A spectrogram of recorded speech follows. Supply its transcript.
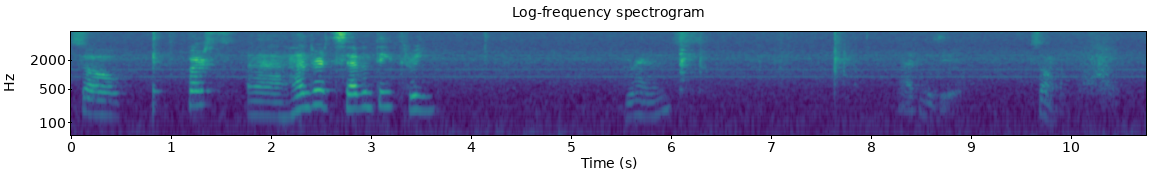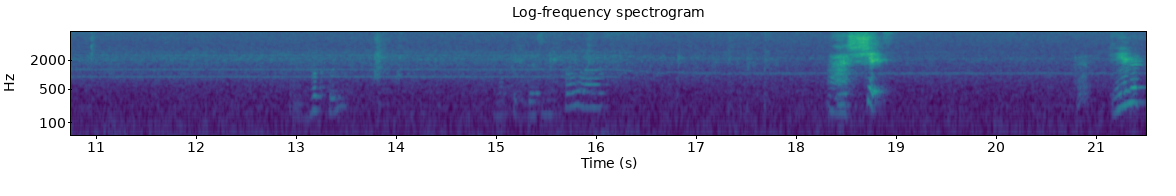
So first uh, 173 grams. In the zero so hopefully hope it doesn't fall off Ah, shit. God damn it.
